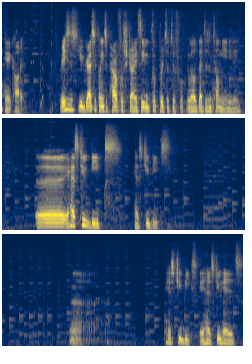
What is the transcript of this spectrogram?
Okay, caught it. Raises your grassy plains a powerful stride, leaving footprints up to... Well, that doesn't tell me anything. Uh, it has two beaks. It has two beaks. Uh, it has two beaks. It has two heads.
